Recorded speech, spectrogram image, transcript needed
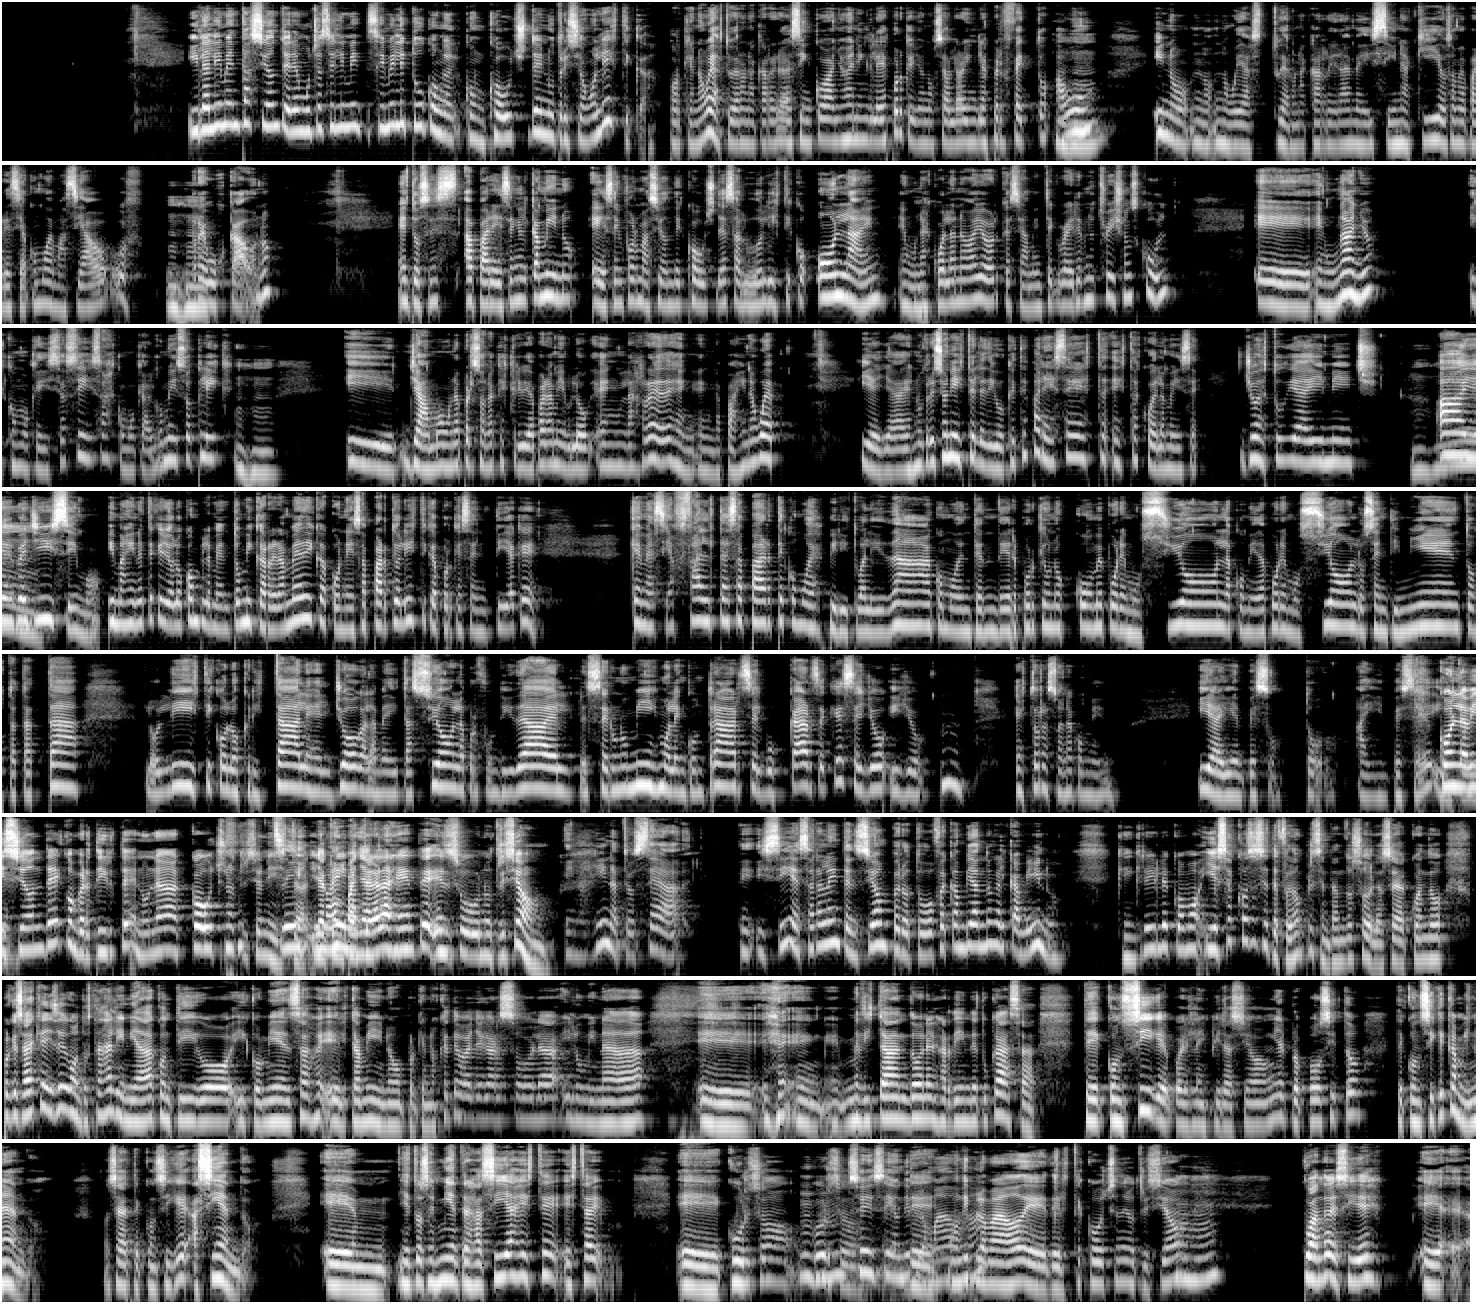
Y la alimentación tiene mucha similitud con el con coach de nutrición holística, porque no voy a estudiar una carrera de cinco años en inglés porque yo no sé hablar inglés perfecto aún, y no, no, no, voy a estudiar una carrera de medicina aquí, o sea, me parecía como demasiado rebuscado, ¿no? Entonces aparece en el camino esa información de coach de salud holístico online en una escuela en Nueva York que se llama Integrative Nutrition School eh, en un año y como que hice así, ¿sabes? Como que algo me hizo clic. Y llamo a una persona que escribía para mi blog en las redes, en, la página web. Y ella es nutricionista y le digo, ¿qué te parece esta, esta escuela? Me dice, yo estudié ahí, Mitch. Ay, es bellísimo. Imagínate que yo lo complemento mi carrera médica con esa parte holística porque sentía que que me hacía falta esa parte como de espiritualidad, como de entender por qué uno come por emoción, la comida por emoción, los sentimientos, ta, ta, ta, lo holístico, los cristales, el yoga, la meditación, la profundidad, el, ser uno mismo, el encontrarse, el buscarse, qué sé yo, y yo, mm, esto resuena conmigo. Y ahí empezó todo ahí empecé. Con la visión de convertirte en una coach nutricionista y acompañar a la gente en su nutrición. Imagínate, o sea, y, sí, esa era la intención, pero todo fue cambiando en el camino. Qué increíble cómo... Y esas cosas se te fueron presentando solas, o sea, cuando... Porque sabes que dice que cuando estás alineada contigo y comienzas el camino, porque no es que te va a llegar sola, iluminada, eh, meditando en el jardín de tu casa, te consigue pues la inspiración y el propósito, te consigue caminando, o sea, te consigue haciendo. Em, y entonces mientras hacías este, este curso, curso sí, sí, un diplomado, de, un diplomado de, este coach de nutrición, cuando decides eh,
